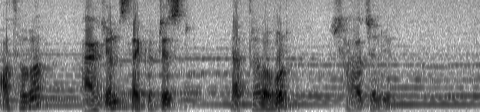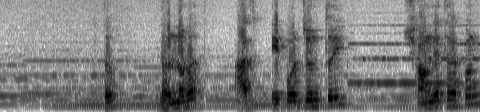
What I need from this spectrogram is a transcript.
অথবা একজন সাইকোটিস্ট ডাক্তারবাবুর সাহায্য নিন। ধন্যবাদ। আজ এ পর্যন্তই। সঙ্গে থাকুন।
